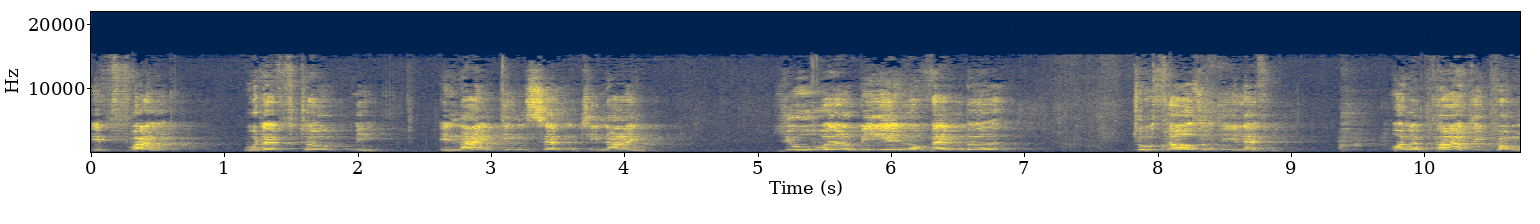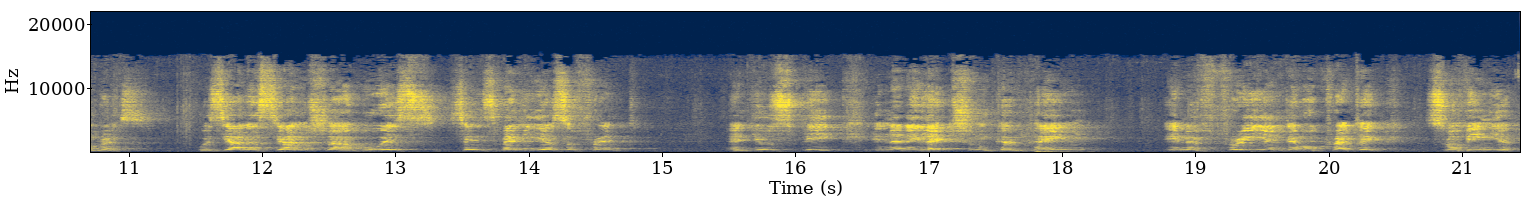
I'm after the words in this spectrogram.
If one would have told me in 1979, you will be in November 2011 on a party congress with Janez Janša, who is since many years a friend, and you speak in an election campaign in a free and democratic Slovenia.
